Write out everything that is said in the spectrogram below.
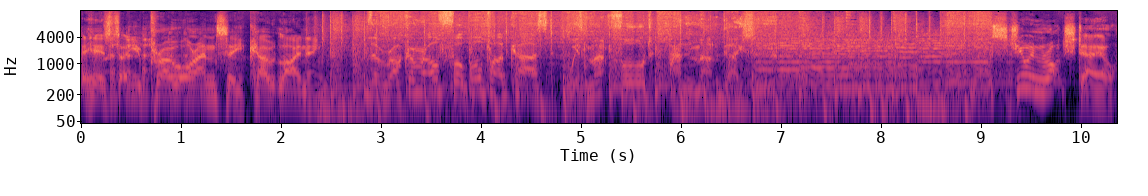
is: Are you pro or anti coat lining? The Rock and Roll Football Podcast. With Matt Ford and Matt Dyson. Stew in Rochdale.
